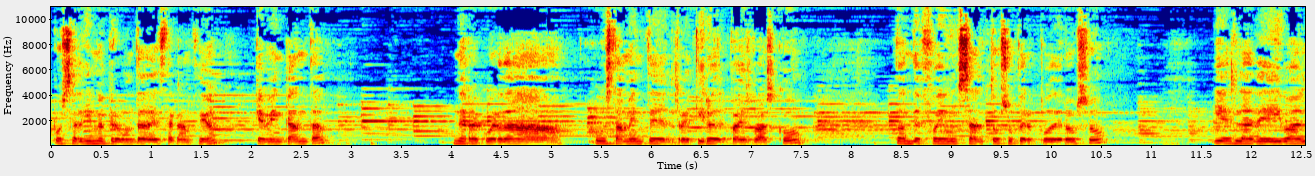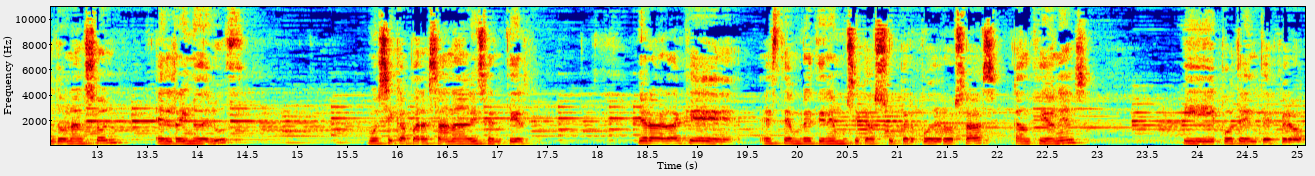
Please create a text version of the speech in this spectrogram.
Pues si alguien me pregunta de esta canción, que me encanta, me recuerda justamente el retiro del País Vasco, donde fue un salto súper poderoso, y es la de Ival Donaldson, El Reino de Luz, música para sanar y sentir. Yo la verdad que este hombre tiene músicas súper poderosas, canciones y potentes, pero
